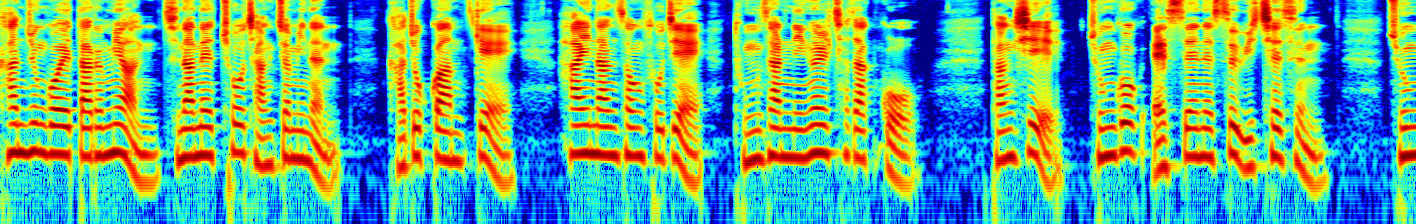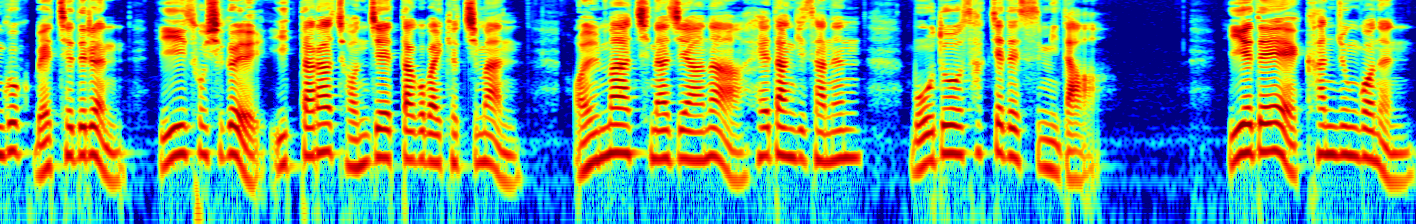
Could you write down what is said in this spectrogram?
칸중거에 따르면 지난해 초 장점인은 가족과 함께 하이난성 소재 둥산링을 찾았고 당시 중국 SNS 위챗은 중국 매체들은 이 소식을 잇따라 전제했다고 밝혔지만 얼마 지나지 않아 해당 기사는 모두 삭제됐습니다. 이에 대해 칸중권은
